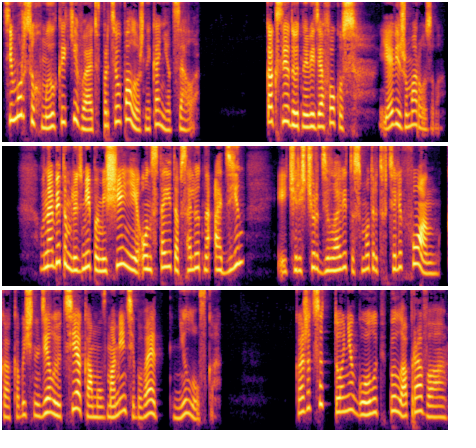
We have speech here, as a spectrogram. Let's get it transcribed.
Тимур с ухмылкой кивает в противоположный конец зала. Как следует наведя фокус, я вижу Морозова. В набитом людьми помещении он стоит абсолютно один и чересчур деловито смотрит в телефон, как обычно делают те, кому в моменте бывает неловко. Кажется, Тоня Голубь была права,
